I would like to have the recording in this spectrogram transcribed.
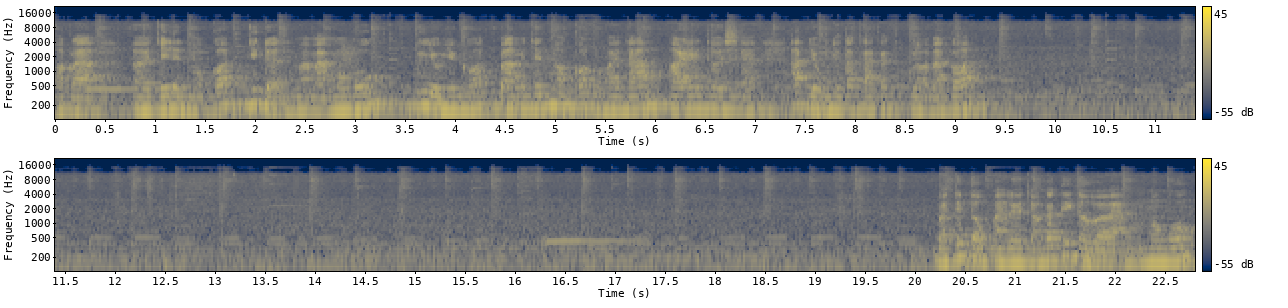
hoặc là uh, chỉ định một code nhất định mà bạn mong muốn. Ví dụ như code 39 hoặc code 128 ở đây tôi sẽ áp dụng cho tất cả các loại barcode và tiếp tục bạn lựa chọn các ký tự mà bạn mong muốn.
